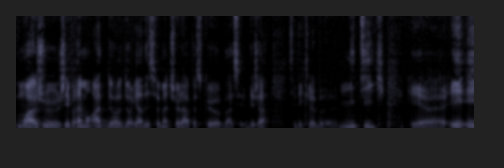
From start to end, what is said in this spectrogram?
moi, j'ai vraiment hâte de, regarder ce match-là parce que bah, c'est déjà c'est des clubs euh, mythiques et, et,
